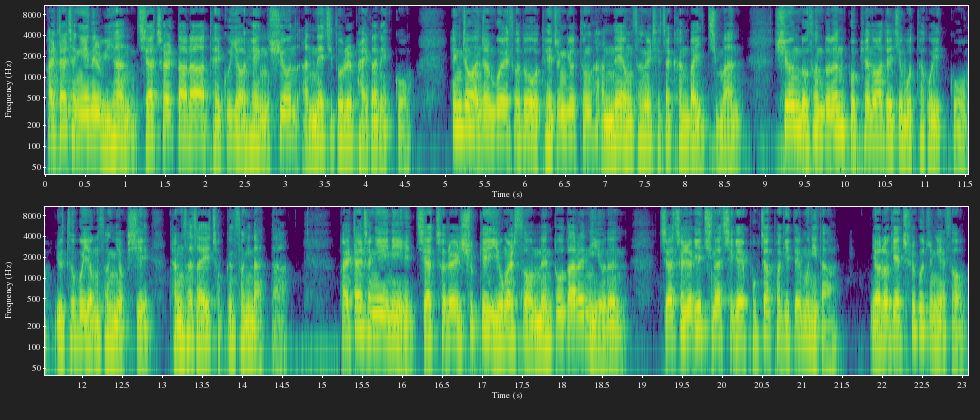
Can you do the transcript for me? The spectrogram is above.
발달장애인을 위한 지하철 따라 대구 여행 쉬운 안내 지도를 발간했고 행정안전부에서도 대중교통 안내 영상을 제작한 바 있지만 쉬운 노선도는 보편화되지 못하고 있고 유튜브 영상 역시 당사자의 접근성이 낮다. 발달 장애인이 지하철을 쉽게 이용할 수 없는 또 다른 이유는 지하철역이 지나치게 복잡하기 때문이다. 여러 개 출구 중에서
